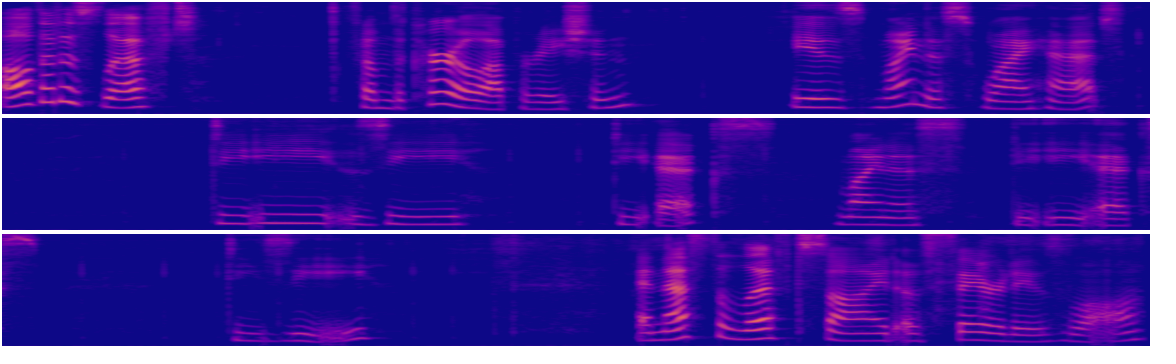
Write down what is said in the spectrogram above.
all that is left from the curl operation is minus y hat dez dx minus dex dz. And that's the left side of Faraday's law.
